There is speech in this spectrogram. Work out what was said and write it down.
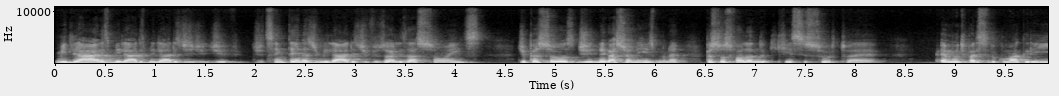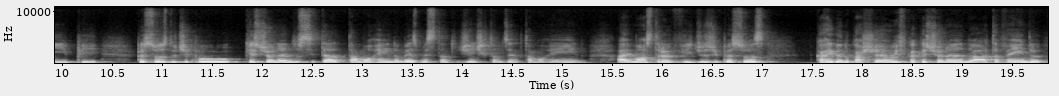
milhares, milhares, milhares de, de, de, centenas de milhares de visualizações de pessoas de negacionismo, né? Pessoas falando que esse surto é, é muito parecido com uma gripe, pessoas do tipo questionando se tá, tá morrendo mesmo esse tanto de gente que estão dizendo que tá morrendo. Aí mostra vídeos de pessoas carregando caixão e fica questionando, ah, tá vendo?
